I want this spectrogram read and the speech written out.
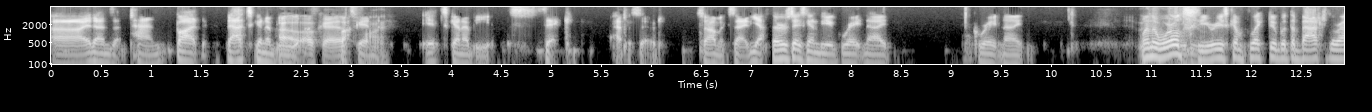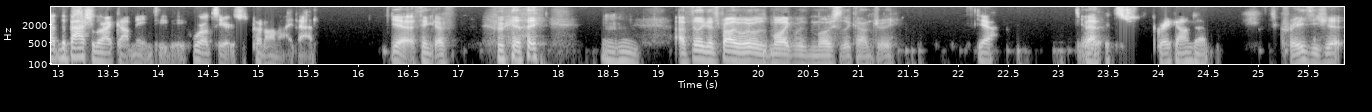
Uh, it ends at 10, but that's going to be, Oh, okay. That's fucking, fine. it's going to be sick episode. So I'm excited. Yeah, Thursday's going to be a great night. Great night. When the World What do you- Series conflicted with the Bachelorette, the Bachelorette got main TV. World Series was put on iPad. Yeah, I think I've really. Mm-hmm. I feel like that's probably what it was more like with most of the country. Yeah. Yeah, It's great content. it's crazy shit.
